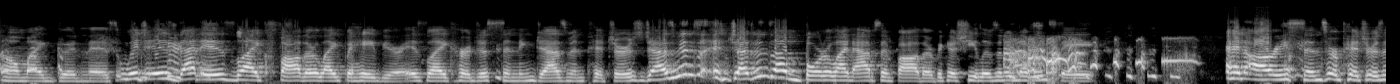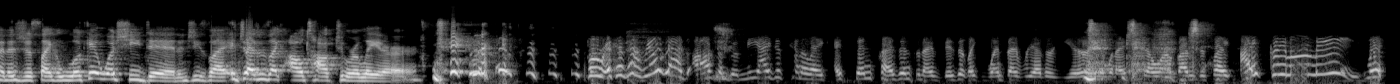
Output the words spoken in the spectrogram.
Oh my goodness. Which is that is like father like behavior. Is like her just sending Jasmine pictures. Jasmine's Jasmine's a borderline absent father because she lives in another state. And Ari sends her pictures and is just like, look at what she did. And she's like, Jasmine's like, I'll talk to her later. Because her real dad's awesome, but me, I just kind of like I send presents and I visit like once every other year, and then when I show up, I'm just like ice cream on me. Like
